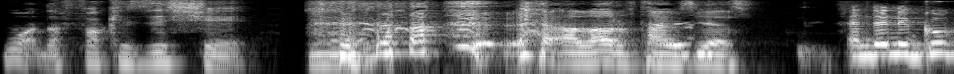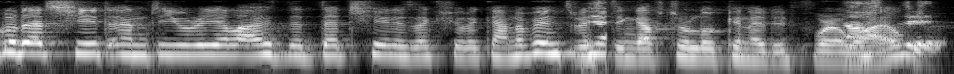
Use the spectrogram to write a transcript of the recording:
what the fuck is this shit? You know? a lot of times, yes. And then you Google that shit and you realize that that shit is actually kind of interesting after looking at it for a while. That's it.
